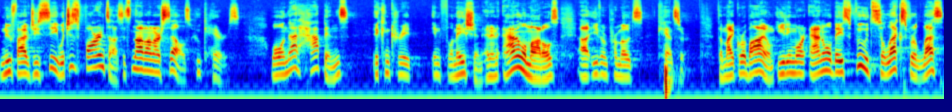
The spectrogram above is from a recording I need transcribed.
Neu5Gc, which is foreign to us. It's not on our cells. Who cares? Well, when that happens, it can create inflammation. And in animal models, uh, even promotes cancer. The microbiome, eating more animal based foods, selects for less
